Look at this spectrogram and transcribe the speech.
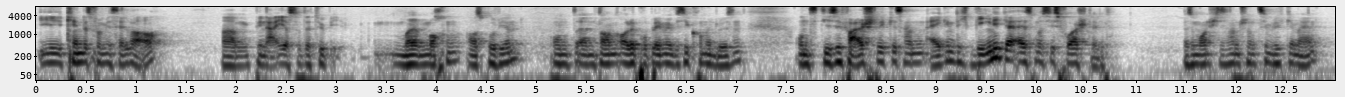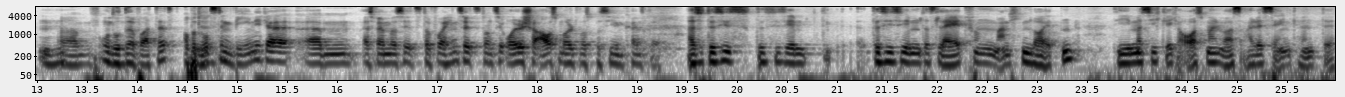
ich kenne das von mir selber auch. Ähm, bin auch eher so der Typ, mal machen, ausprobieren und ähm, dann alle Probleme, wie sie kommen, lösen. Und diese Fallstricke sind eigentlich weniger, als man sich vorstellt. Also manche sind schon ziemlich gemein Mhm. ähm, und unerwartet, aber Ja. trotzdem weniger, ähm, als wenn man sich jetzt davor hinsetzt und sich alles schon ausmalt, was passieren könnte. Also das ist, das ist eben das ist eben das Leid von manchen Leuten, die immer sich gleich ausmalen, was alles sein könnte.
